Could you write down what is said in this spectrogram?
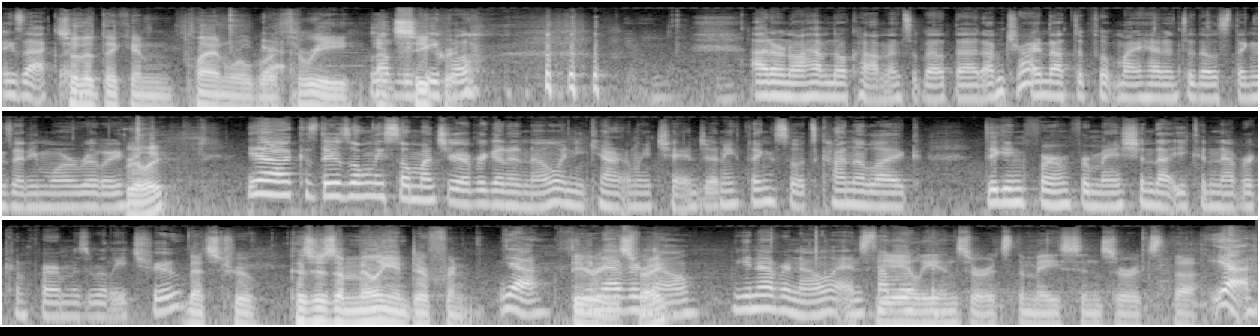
exactly. so that they can plan World War. Three in secret. I don't know. I have no comments about that. I'm trying not to put my head into those things anymore. Really. Really? Yeah, because there's only so much you're ever going to know, and you can't really change anything. So it's kind of like digging for information that you can never confirm is really true. That's true. Because there's a million different. yeah, theories, you never right? know. You never know, and It's some the of the- aliens, or it's the Masons, or it's the. yeah,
